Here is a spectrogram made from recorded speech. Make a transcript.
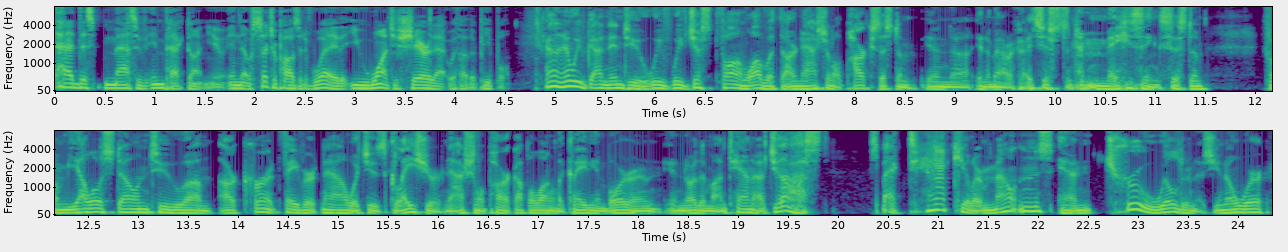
had this massive impact on you in such a positive way that you want to share that with other people. And then we've gotten into we've we've just fallen in love with our national park system in uh, in America. It's just an amazing system from Yellowstone to um, our current favorite now, which is Glacier National Park up along the Canadian border in, in northern Montana. Just spectacular mountains and true wilderness. You know where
